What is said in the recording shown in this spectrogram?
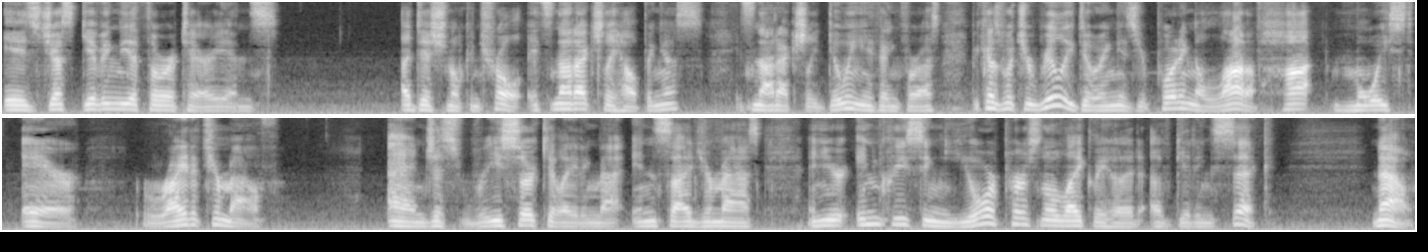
is just giving the authoritarians additional control. It's not actually helping us. It's not actually doing anything for us because what you're really doing is you're putting a lot of hot, moist air right at your mouth and just recirculating that inside your mask, and you're increasing your personal likelihood of getting sick. Now,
